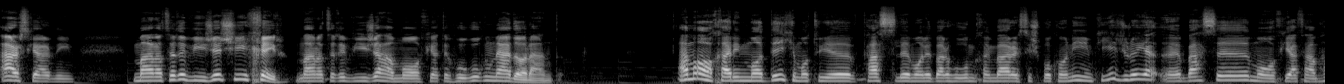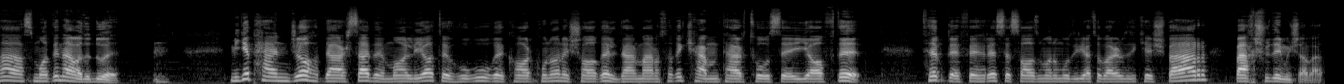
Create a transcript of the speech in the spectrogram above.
عرض کردیم مناطق ویژه چی؟ خیر مناطق ویژه هم معافیت حقوق ندارند. اما آخرین ماده که ما توی فصل مالیات برای حقوق می‌خوایم بررسیش بکنیم که یه جورایی بحث معافیت هم هست ماده 92 میگه 50 درصد مالیات حقوق کارکنان شاغل در مناطق کمتر توسعه یافته طبق فهرست سازمان مدیریت و برنامه‌ریزی کشور بخشوده می شود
